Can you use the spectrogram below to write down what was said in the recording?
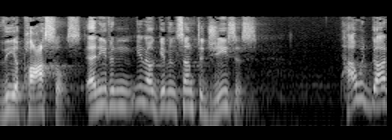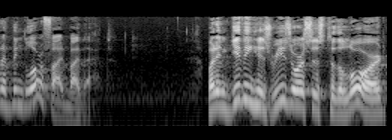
the apostles and even you know, given some to Jesus, how would God have been glorified by that? But in giving his resources to the Lord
